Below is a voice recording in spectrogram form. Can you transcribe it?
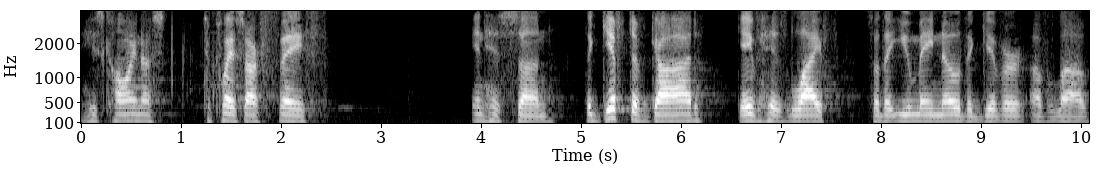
He's calling us to place our faith in His Son. The gift of God gave His life so that you may know the giver of love.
